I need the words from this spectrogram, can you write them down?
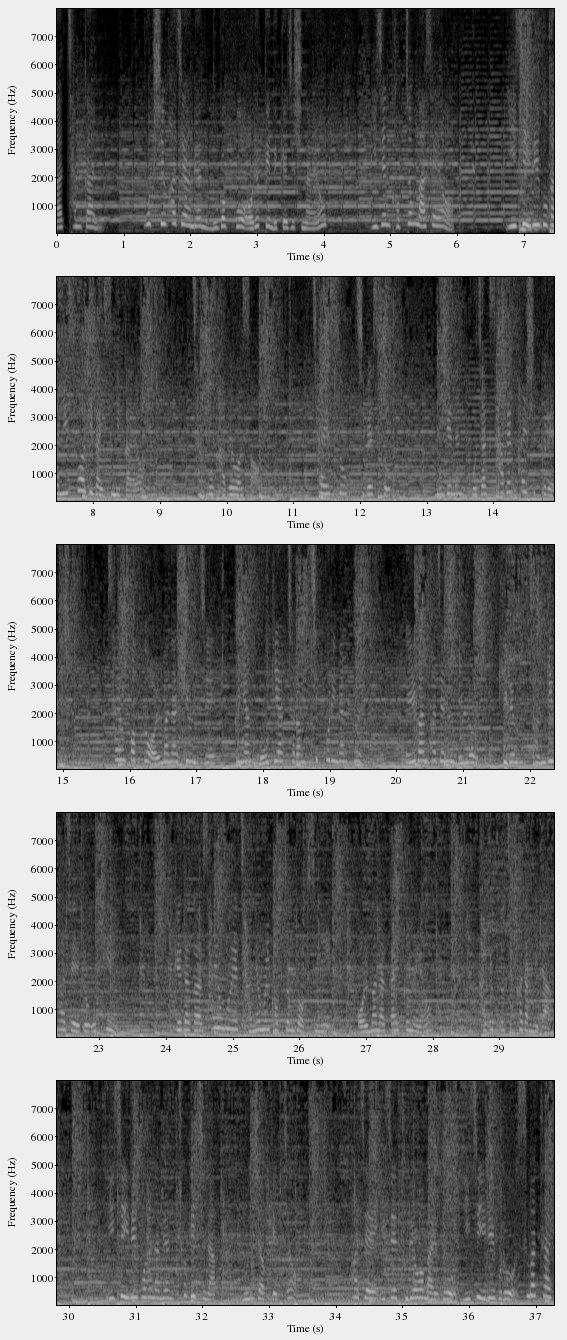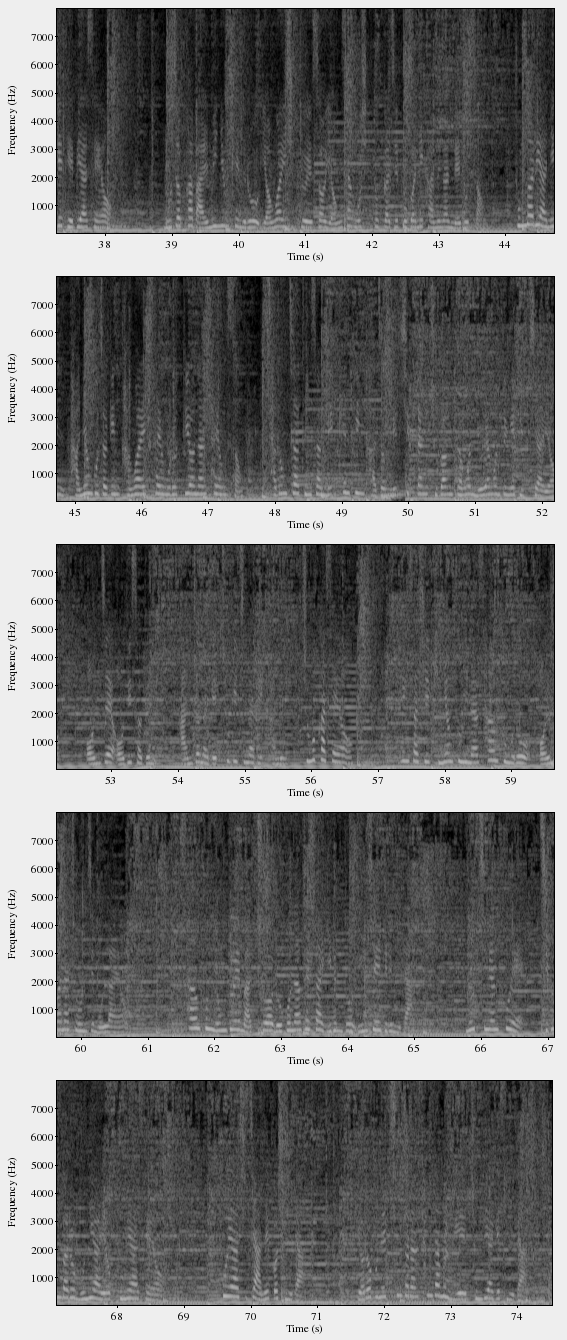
아, 잠깐. 혹시 화재하면 무겁고 어렵게 느껴지시나요? 이젠 걱정 마세요. 이지 119 간이 소화기가 있으니까요. 작고 가벼워서 차에 쏙, 집에 쏙. 무게는 고작 480g. 사용법도 얼마나 쉬운지 그냥 모기약처럼 칩 뿌리면 끝. 일반 화재는 물론 기름, 전기 화재에도 오케이. 게다가 사용 후에 잔여물 걱정도 없으니 얼마나 깔끔해요. 가격도 착하답니다. 이지 119 하나면 초기 진압 문제 없겠죠? 화재 이제 두려워 말고 이지 119로 스마트하게 대비하세요. 무접합 알미늄 캔으로 영하 20도에서 영상 50도까지 보관이 가능한 내구성. 분말이 아닌 반영구적인 강화액 사용으로 뛰어난 사용성. 자동차 등산 및 캠핑 가정 및 식당 주방 병원 요양원 등에 비치하여 언제 어디서든 안전하게 초기 진압이 가능. 주목하세요. 행사 시 기념품이나 사은품으로 얼마나 좋은지 몰라요. 사은품 용도에 맞추어 로고나 회사 이름도 인쇄해드립니다. 놓치면 후회, 지금 바로 문의하여 구매하세요. 후회하시지 않을 것입니다. 여러분의 친절한 상담을 위해 준비하겠습니다.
